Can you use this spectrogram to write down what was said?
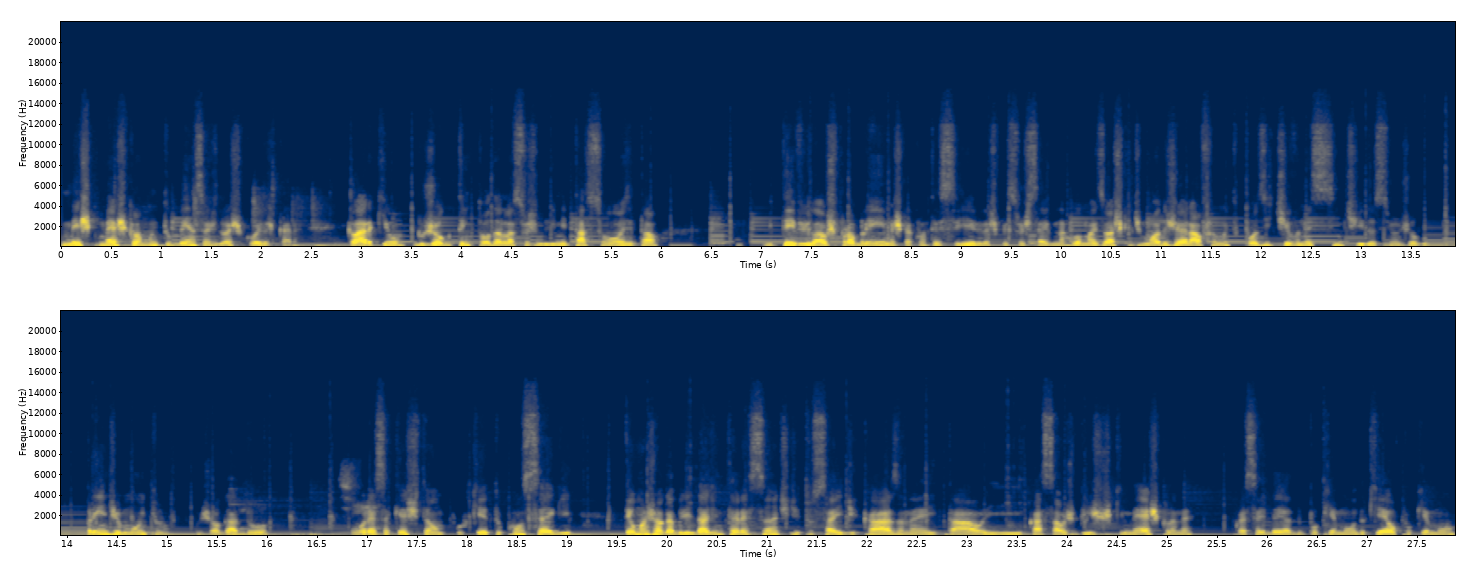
mescla muito bem essas duas coisas, cara. Claro que o, o jogo tem todas as suas limitações e tal, e teve lá os problemas que aconteceram, das pessoas saírem na rua, mas eu acho que de modo geral foi muito positivo nesse sentido, assim, o jogo prende muito o jogador Sim. por essa questão, porque tu consegue ter uma jogabilidade interessante de tu sair de casa, né, e tal, e caçar os bichos que mescla, né, com essa ideia do Pokémon, do que é o Pokémon,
